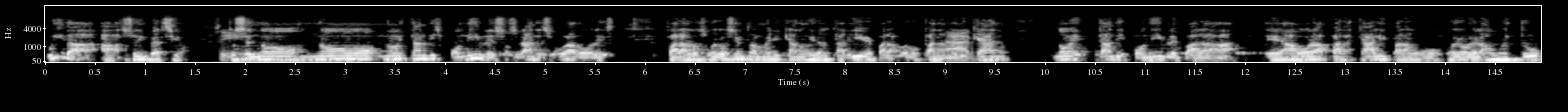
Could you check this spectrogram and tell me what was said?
cuidan a su inversión. Sí. Entonces, no, no, no están disponibles esos grandes jugadores para los Juegos Centroamericanos y del Caribe, para Juegos Panamericanos. Claro. No están disponibles para eh, ahora para Cali, para los Juegos de la Juventud.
